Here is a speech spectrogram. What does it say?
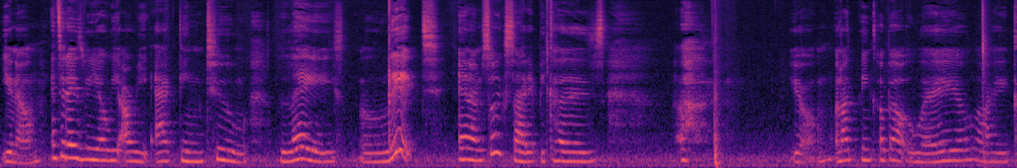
you know. In today's video, we are reacting to Lay's Lit. And I'm so excited because uh, yo, when I think about Lay, like,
